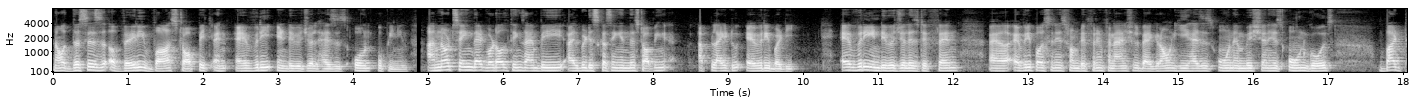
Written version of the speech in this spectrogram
Now, this is a very vast topic and every individual has his own opinion. I'm not saying that what all things I'm be I'll be discussing in this topic apply to everybody. Every individual is different. Uh, every person is from different financial background. He has his own ambition, his own goals. But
